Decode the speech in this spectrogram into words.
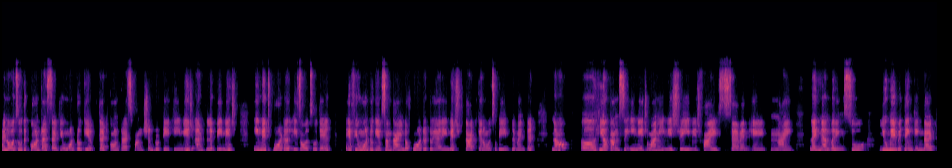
and also the contrast that you want to give that contrast function rotate image and flip image image border is also there if you want to give some kind of border to your image that can also be implemented now uh, here comes the image one, image three, image five, seven, eight, nine, like numbering. So you may be thinking that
